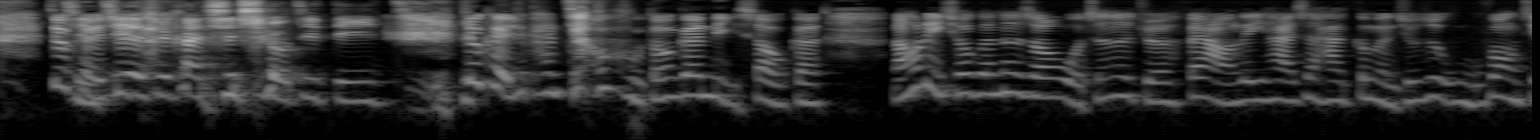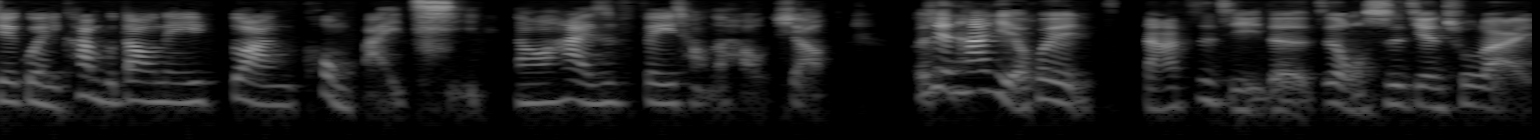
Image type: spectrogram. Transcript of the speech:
就可以去去看《西游记》第一集，就可以去看江湖东跟李寿根。然后李寿根那时候我真的觉得非常厉害，是他根本就是无缝接轨，你看不到那一段空白期，然后他还是非常的好笑，而且他也会拿自己的这种事件出来。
